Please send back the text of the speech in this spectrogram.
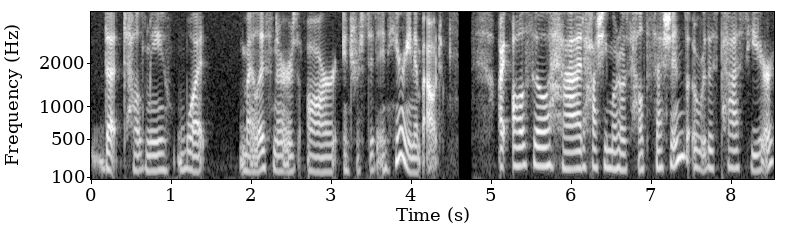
that tells me what my listeners are interested in hearing about. I also had Hashimoto's health sessions over this past year,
